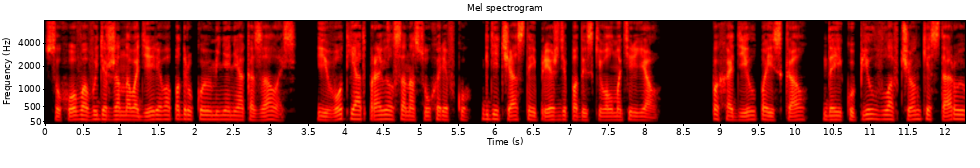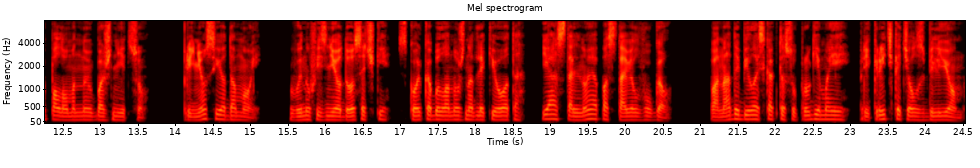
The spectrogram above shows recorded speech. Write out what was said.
Сухого выдержанного дерева под рукой у меня не оказалось, и вот я отправился на Сухаревку, где часто и прежде подыскивал материал. Походил, поискал, да и купил в ловчонке старую поломанную божницу. Принес ее домой. Вынув из нее досочки, сколько было нужно для киота, я остальное поставил в угол. Понадобилось как-то супруге моей прикрыть котел с бельем.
